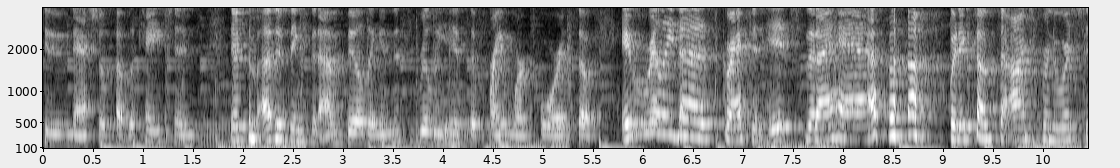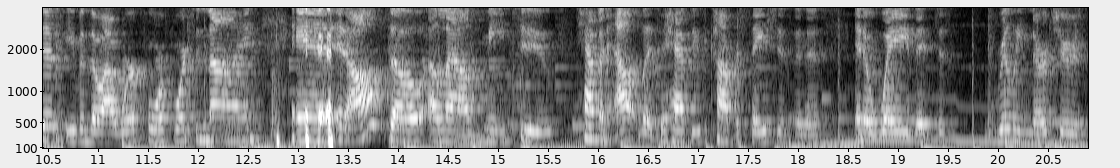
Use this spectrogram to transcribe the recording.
to national publications, there's some other things that I'm building, and this really is the framework for it. So it really does scratch an itch that I have when it comes to entrepreneurship, even though I work for Fortune 9. And it also allows me to have an outlet to have these conversations in a in a way that just really nurtures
